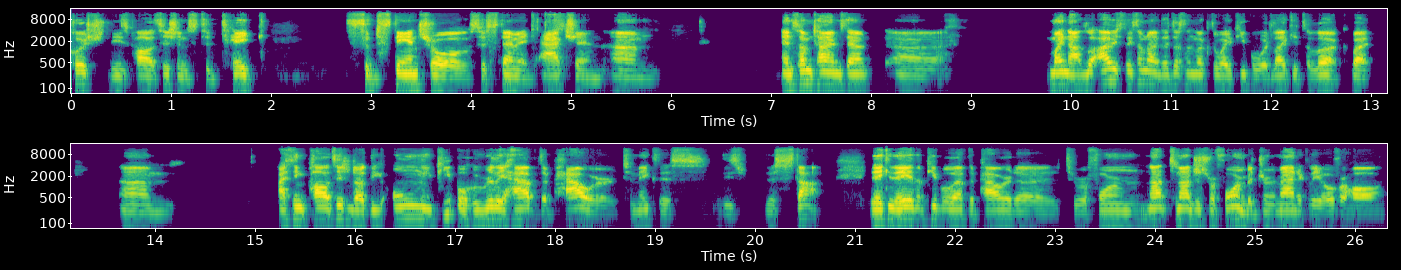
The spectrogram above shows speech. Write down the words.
push these politicians to take substantial systemic action. Um, and sometimes that uh, might not look, obviously, sometimes it doesn't look the way people would like it to look, but um, I think politicians are the only people who really have the power to make this these this stop. They they are the people who have the power to to reform, not to not just reform, but dramatically overhaul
